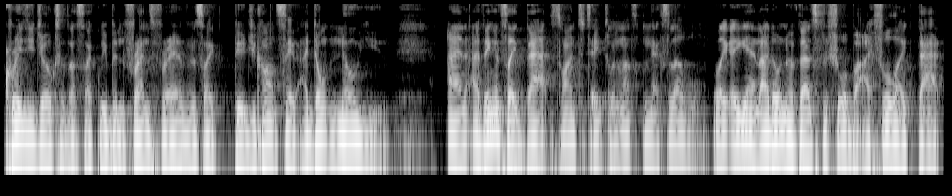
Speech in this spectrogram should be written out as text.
crazy jokes with us, like we've been friends forever. It's like, dude, you can't say it. I don't know you. And I think it's like that starting to take to a next- next level. Like again, I don't know if that's for sure, but I feel like that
